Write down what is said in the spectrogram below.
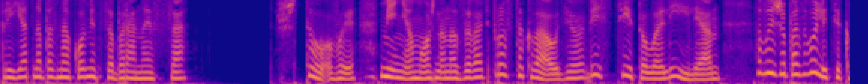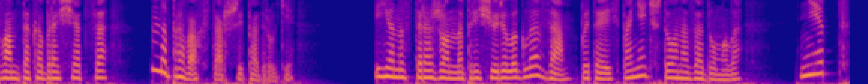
Приятно познакомиться, баронесса». «Что вы, меня можно называть просто Клаудио, без титула Лилиан. Вы же позволите к вам так обращаться на правах старшей подруги?» Я настороженно прищурила глаза, пытаясь понять, что она задумала. «Нет,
